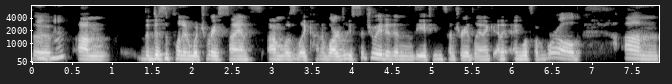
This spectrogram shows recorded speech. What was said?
the mm-hmm the discipline in which race science um, was like kind of largely situated in the 18th century Atlantic and Anglophone world, um,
